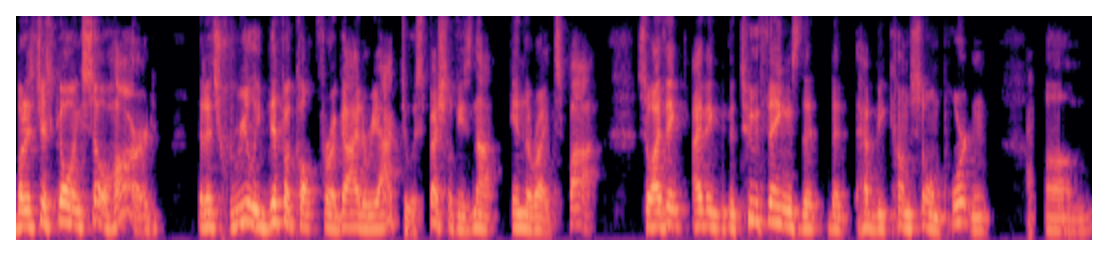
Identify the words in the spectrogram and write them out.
but it's just going so hard that it's really difficult for a guy to react to, especially if he's not in the right spot. So I think I think the two things that that have become so important, um,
